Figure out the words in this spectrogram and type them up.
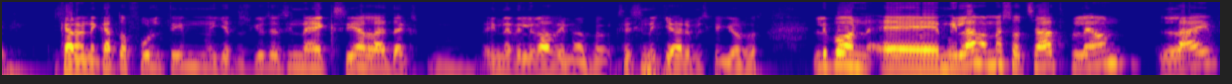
Κανονικά το full team για τους users είναι 6, αλλά εντάξει, είναι λίγο αδύνατο. Ξέρεις, είναι και ο Αρεμής και ο Γιώργος. Λοιπόν, ε, μιλάμε μέσω chat πλέον, live,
